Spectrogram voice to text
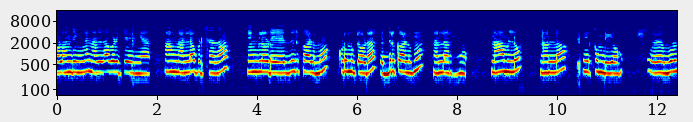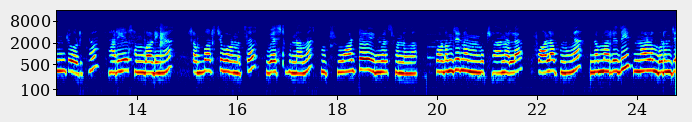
குழந்தைங்கள நல்லா படிக்க வைங்க. நாங்கள் நல்லா படித்தாதான் எங்களுடைய எதிர்காலமும் குடும்பத்தோட எதிர்காலமும் நல்லா இருக்கும். நாமளும் நல்லா இருக்க முடியும். முடிஞ்ச வரைக்கும் நிறைய சம்பாடிங்க சம்பாரிச்ச பணத்தை வேஸ்ட் பண்ணாமல் ஸ்மார்ட்டாக இன்வெஸ்ட் பண்ணுங்க. தொடர்ந்து நம்ம சேனலை ஃபாலோ பண்ணுங்க. இந்த மாதிரி என்னால் முடிஞ்ச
